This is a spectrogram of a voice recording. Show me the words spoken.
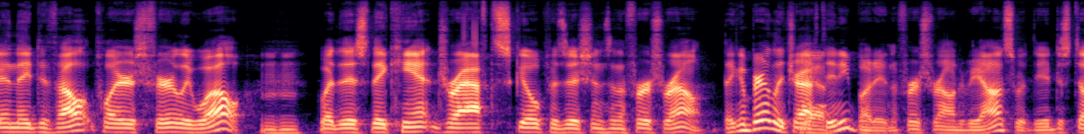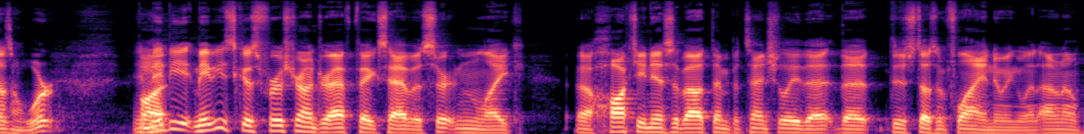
and they develop players fairly well. Mm-hmm. But this, they can't draft skill positions in the first round. They can barely draft Yeah. anybody in the first round. To be honest with you, it just doesn't work. But- maybe maybe it's because first round draft picks have a certain like uh, haughtiness about them potentially that that just doesn't fly in New England. I don't know.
